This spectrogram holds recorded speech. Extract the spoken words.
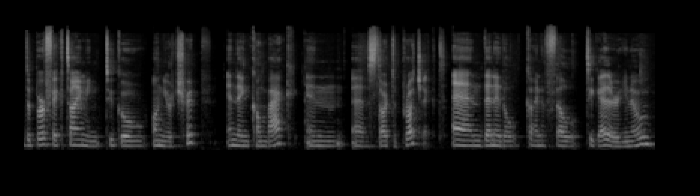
the perfect timing to go on your trip and then come back and uh, start the project. And then it all kind of fell together, you know?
